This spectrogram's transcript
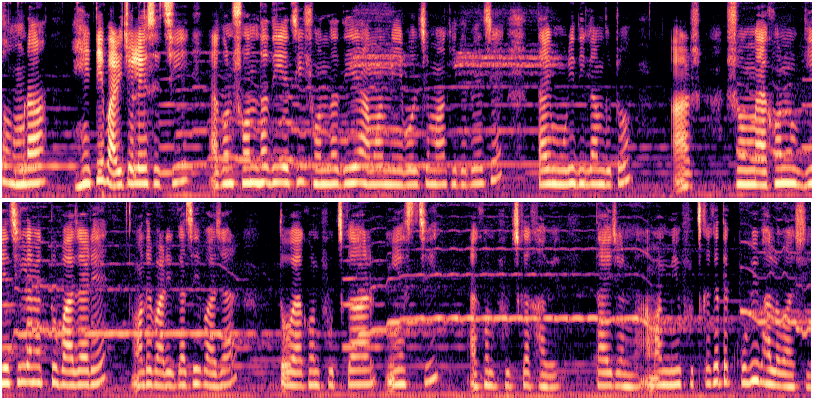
তো আমরা হেঁটে বাড়ি চলে এসেছি। এখন সন্ধ্যা দিয়েছি, সন্ধ্যা দিয়ে আমার মেয়ে বলছে, মা, খিদে পেয়েছে? তাই মুড়ি দিলাম দুটো। আর এখন গিয়েছিলাম একটু বাজারে, আমাদের বাড়ির কাছেই বাজার। তো এখন ফুচকা নিয়ে এসেছি, এখন ফুচকা খাবে। তাই জন্য, আমার মেয়ে ফুচকা খেতে খুবই ভালোবাসে,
